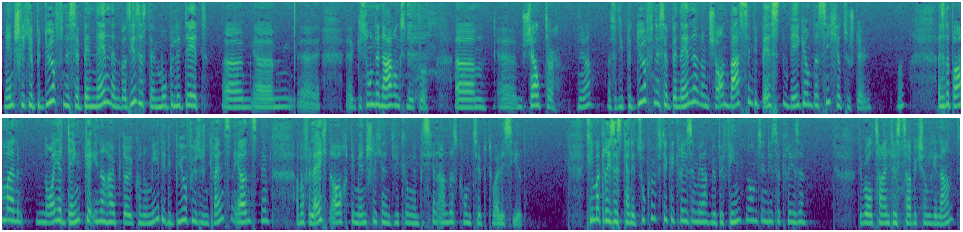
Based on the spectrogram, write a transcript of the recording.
Menschliche Bedürfnisse benennen. Was ist es denn? Mobilität, äh, äh, gesunde Nahrungsmittel, ähm, ähm, Shelter. Ja? Also die Bedürfnisse benennen und schauen, was sind die besten Wege, um das sicherzustellen. Also da brauchen wir eine neue Denke innerhalb der Ökonomie, die die biophysischen Grenzen ernst nimmt, aber vielleicht auch die menschliche Entwicklung ein bisschen anders konzeptualisiert. Klimakrise ist keine zukünftige Krise mehr. Wir befinden uns in dieser Krise. Die World Scientists habe ich schon genannt.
